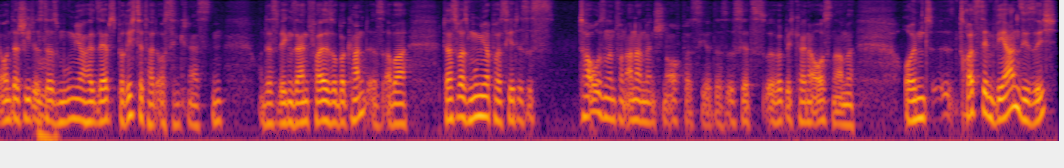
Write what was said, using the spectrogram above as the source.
Der Unterschied ist, dass Mumia halt selbst berichtet hat aus den Knästen und deswegen sein Fall so bekannt ist. Aber das, was Mumia passiert ist, ist Tausenden von anderen Menschen auch passiert. Das ist jetzt wirklich keine Ausnahme. Und äh, trotzdem wehren sie sich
